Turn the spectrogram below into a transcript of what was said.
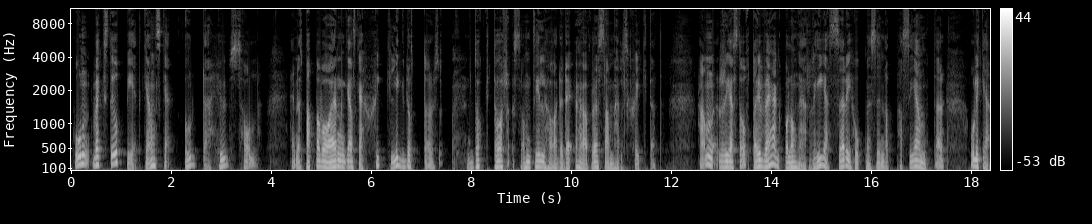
Hon växte upp i ett ganska udda hushåll. Hennes pappa var en ganska skicklig dotter, doktor som tillhörde det övre samhällsskiktet. Han reste ofta iväg på långa resor ihop med sina patienter olika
